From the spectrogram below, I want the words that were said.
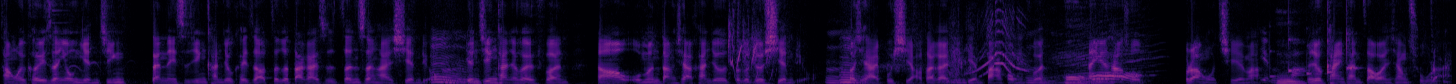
肠胃科医生用眼睛在内视镜看就可以知道，这个大概是增生还是腺瘤。嗯，眼睛看就可以分，然后我们当下看就是这个就是腺瘤，而且还不小，大概零点八公分。哦，那因为他说不让我切嘛，嗯，那就看一看照完相出来，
